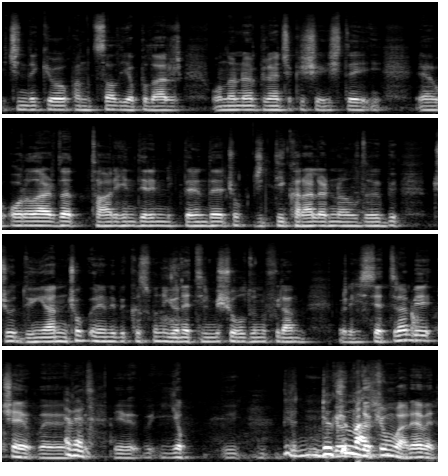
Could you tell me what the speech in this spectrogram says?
içindeki o anıtsal yapılar, onların ön plana çıkışı, işte e, oralarda tarihin derinliklerinde çok ciddi kararların aldığı, bir, şu dünyanın çok önemli bir kısmının yönetilmiş olduğunu falan böyle hissettiren bir şey. E, evet. Bir, bir yap, bir döküm var. Döküm var evet.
